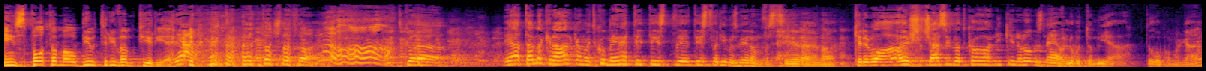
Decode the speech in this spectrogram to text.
In spotoma ubil tri vampirje. Ja, točno to. Tako da, Ja, tam na kratkem, tako meni te, te, te, stvari zmeraj fascinirajo. No? Ker je bilo, veš, včasih bilo tako, nekaj narobe z nejo, lobotomija, to bo pomagalo.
